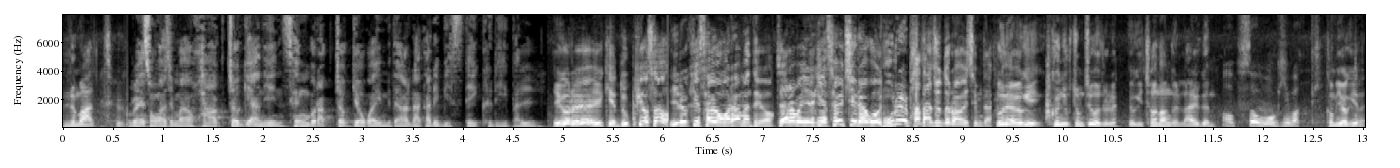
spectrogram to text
르마트 죄송하지만 화학적이 아닌 생물학적 여과입니다. 라가리 mistake 리발. 이거를 이렇게 눕혀서 이렇게 사용을 하면 돼요 자 여러분 이렇게 설치를 하고 물을 받아주도록 하겠습니다 너네 여기 근육 좀 찍어줄래? 여기 전완근 낡은 없어 모기밖에. 그럼 여기는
